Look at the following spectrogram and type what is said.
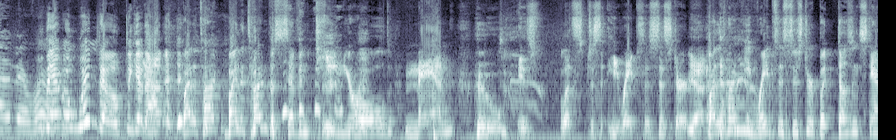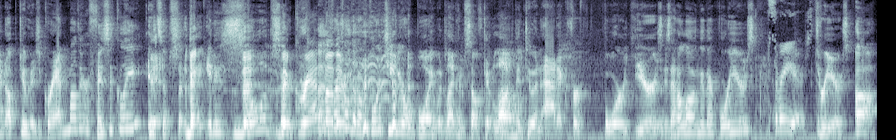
out of their room. They have a window to get out. by the time by the time the 17 year old man who is let's just he rapes his sister Yeah. by the time he rapes his sister but doesn't stand up to his grandmother physically it's absurd the- like, it is the- so the absurd Uh, grandmother- first of all that a 14 year old boy would let himself get locked Oh. into an attic for four years is that how long they're there four years Three years. three years. Ah,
